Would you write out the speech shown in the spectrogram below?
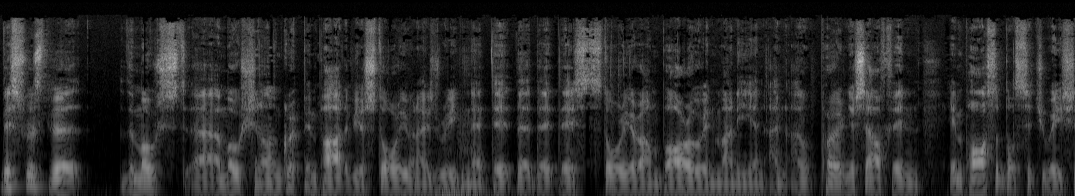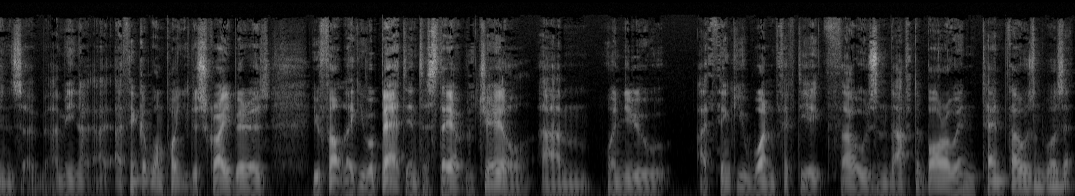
This was the the most uh, emotional and gripping part of your story when I was reading it. The, the, the, this story around borrowing money and, and, and putting yourself in impossible situations. I mean, I, I think at one point you describe it as you felt like you were betting to stay out of jail um, when you, I think you won 58,000 after borrowing 10,000, was it?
